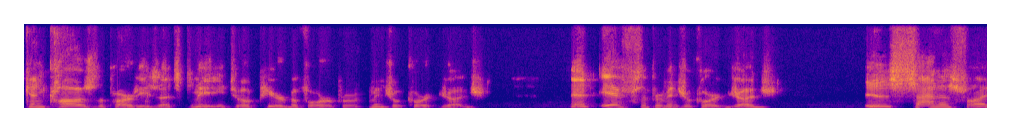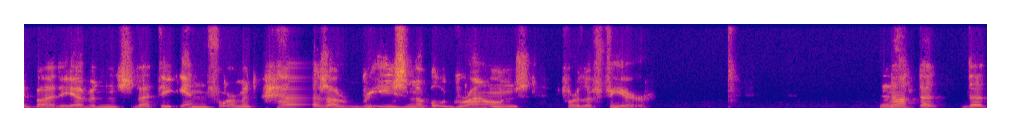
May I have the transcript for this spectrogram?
can cause the parties, that's me, to appear before a provincial court judge. And if the provincial court judge is satisfied by the evidence that the informant has a reasonable grounds for the fear, not that that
